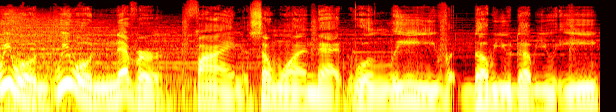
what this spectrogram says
We will we will never find someone that will leave WWE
